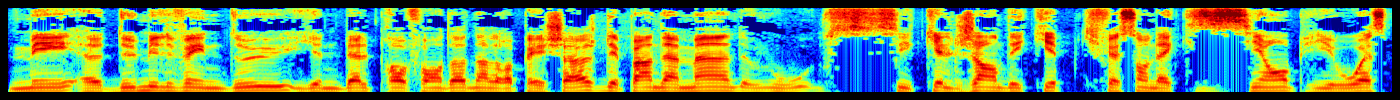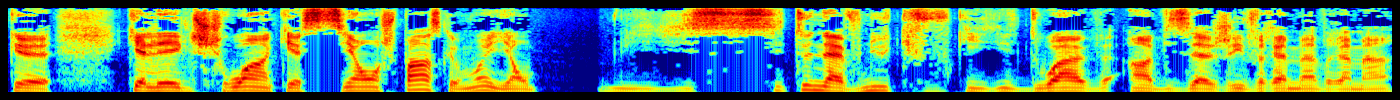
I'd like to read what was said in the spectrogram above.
Mais euh, 2022, il y a une belle profondeur dans le repêchage, dépendamment de c'est quel genre d'équipe qui fait son acquisition, puis où est-ce que quel est le choix en question. Je pense que moi ils ont c'est une avenue qu'ils doivent envisager vraiment, vraiment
